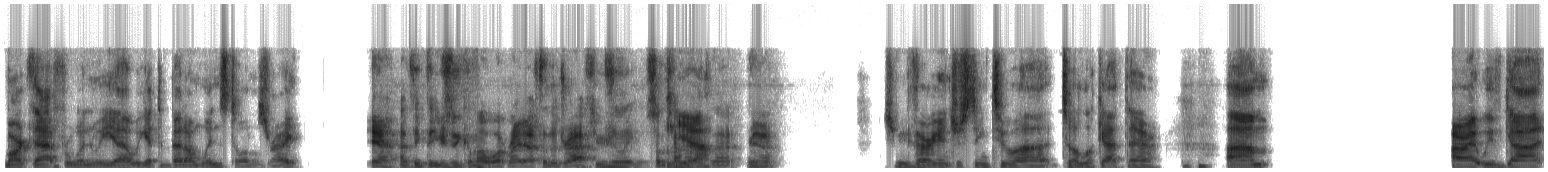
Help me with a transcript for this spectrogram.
mark that for when we uh, we get to bet on wins totals, right? Yeah, I think they usually come out what right after the draft, usually sometime yeah. after that. Yeah, should be very interesting to uh to look at there. Um, all right, we've got.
